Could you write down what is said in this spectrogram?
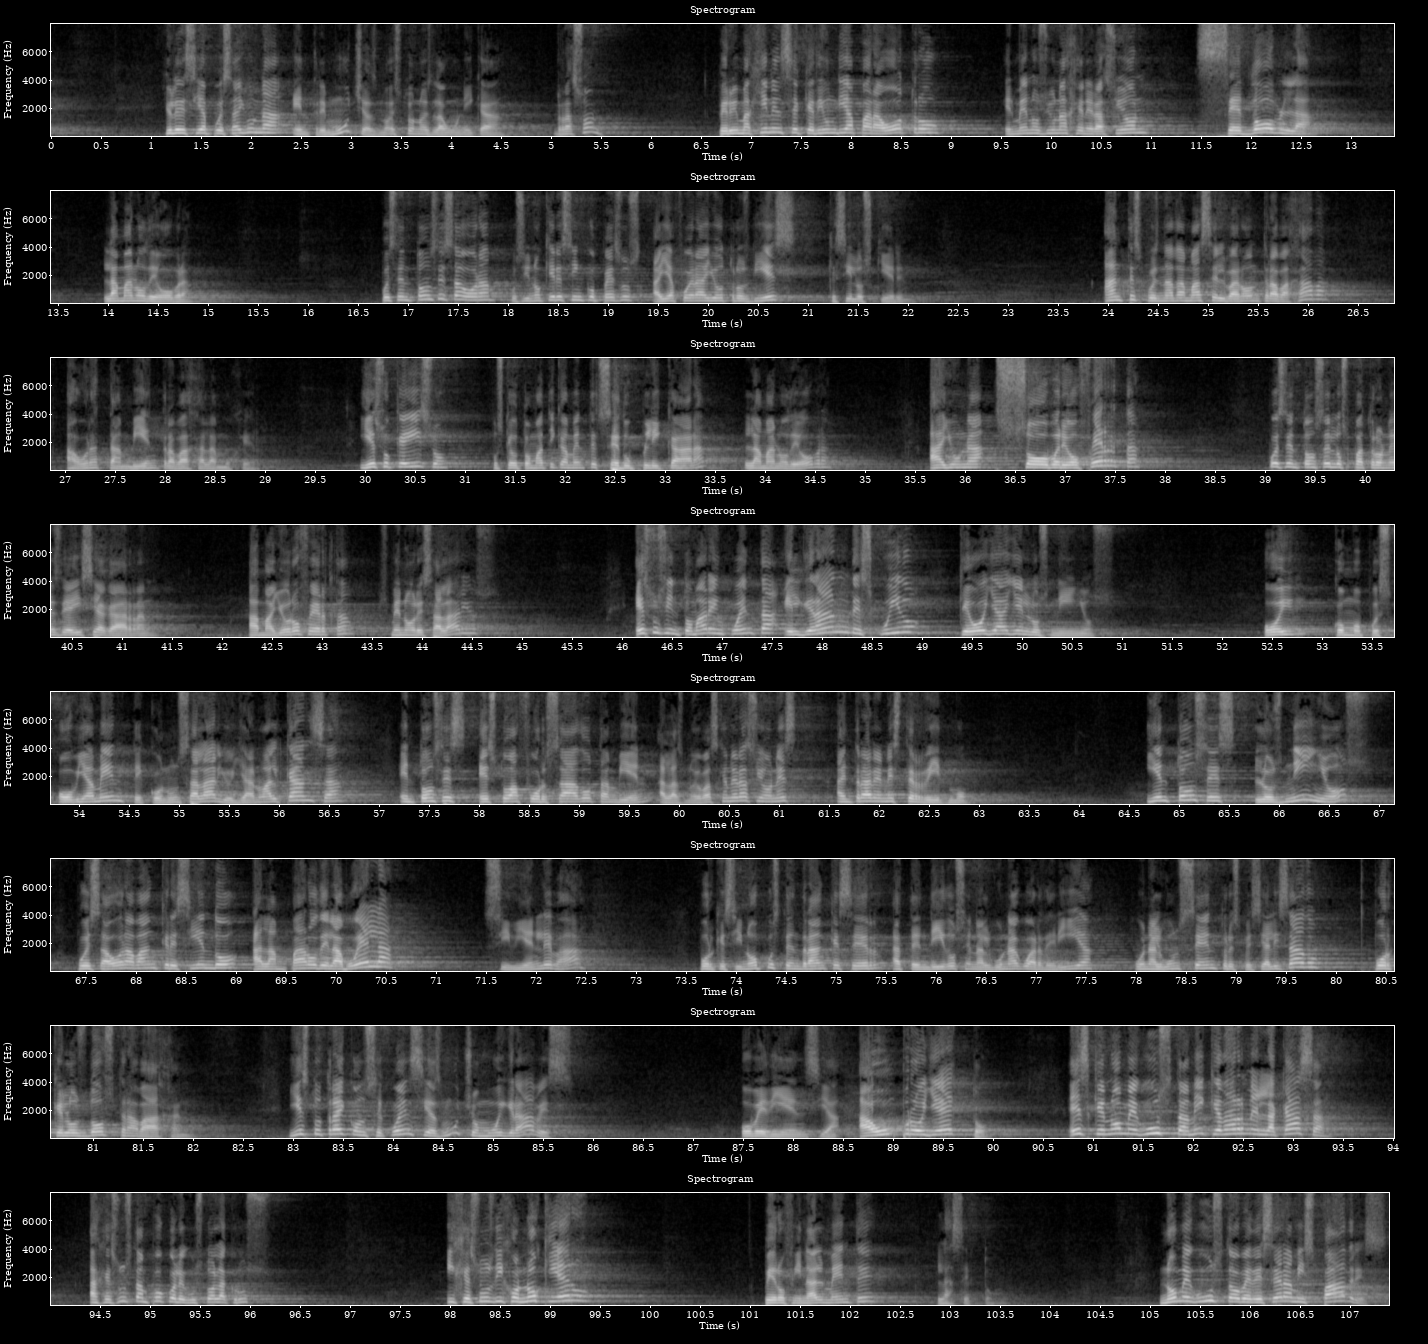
Yo le decía, pues hay una entre muchas, no, esto no es la única razón. Pero imagínense que de un día para otro, en menos de una generación, se dobla la mano de obra. Pues entonces ahora, pues si no quieres cinco pesos, allá afuera hay otros diez que sí los quieren. Antes pues nada más el varón trabajaba, ahora también trabaja la mujer. ¿Y eso qué hizo? Pues que automáticamente se duplicara la mano de obra. Hay una sobreoferta, pues entonces los patrones de ahí se agarran a mayor oferta, pues menores salarios. Eso sin tomar en cuenta el gran descuido que hoy hay en los niños. Hoy, como pues obviamente con un salario ya no alcanza, entonces esto ha forzado también a las nuevas generaciones a entrar en este ritmo. Y entonces los niños pues ahora van creciendo al amparo de la abuela, si bien le va porque si no, pues tendrán que ser atendidos en alguna guardería o en algún centro especializado, porque los dos trabajan. Y esto trae consecuencias mucho, muy graves. Obediencia a un proyecto. Es que no me gusta a mí quedarme en la casa. A Jesús tampoco le gustó la cruz. Y Jesús dijo, no quiero. Pero finalmente la aceptó. No me gusta obedecer a mis padres.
